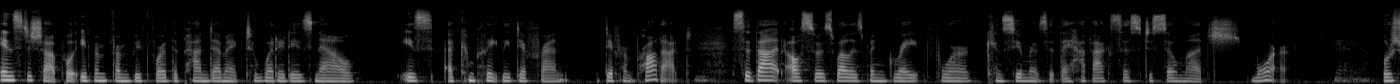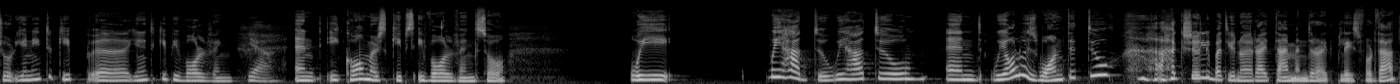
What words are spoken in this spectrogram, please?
InstaShop, well, even from before the pandemic to what it is now, is a completely different different product. Mm. So that also as well has been great for consumers that they have access to so much more. Yeah, yeah. For sure, you need to keep uh, you need to keep evolving. Yeah, and e-commerce keeps evolving. So we we had to we had to and we always wanted to actually but you know right time and the right place for that.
